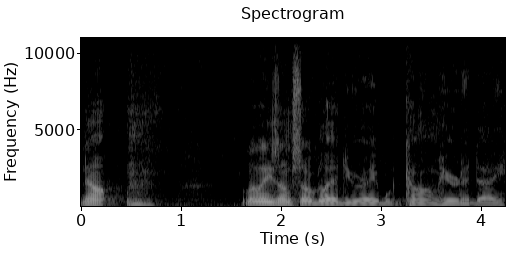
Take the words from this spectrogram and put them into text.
Now, Louise, I'm so glad you were able to come here today.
